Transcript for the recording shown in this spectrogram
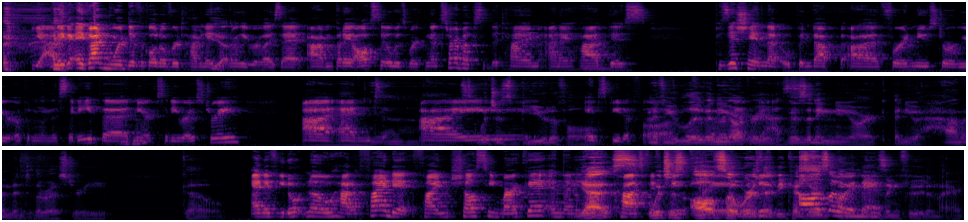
yeah. it, it got more difficult over time, and I Yeah. didn't really realize it. Um, but I also was working at Starbucks at the time, and I had Mm. this position that opened up uh, for a new store we were opening in the city, the New York City Roastery. Uh, and Yeah. I, which is beautiful. It's beautiful. And if you live in New York or you're yes. visiting New York and you haven't been to the roastery, go. And if you don't know how to find it, find Chelsea Market and then look Yes, across 15th which is also worth it because there's it. amazing food in there.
